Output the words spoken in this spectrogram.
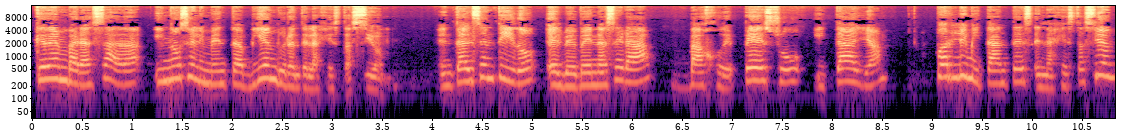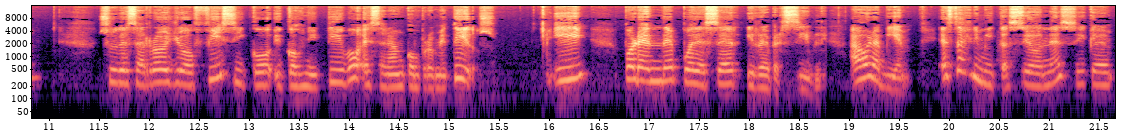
queda embarazada y no se alimenta bien durante la gestación. En tal sentido, el bebé nacerá bajo de peso y talla por limitantes en la gestación su desarrollo físico y cognitivo estarán comprometidos y por ende puede ser irreversible. Ahora bien, estas limitaciones sí que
